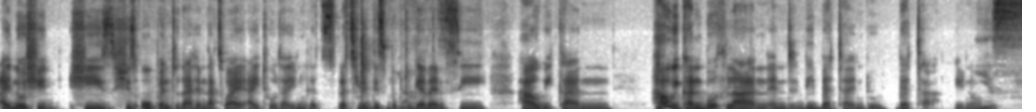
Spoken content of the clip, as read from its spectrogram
I know she she's she's open to that, and that's why I told her, you know, let's let's read this book together and see how we can how we can both learn and be better and do better, you know Yes.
